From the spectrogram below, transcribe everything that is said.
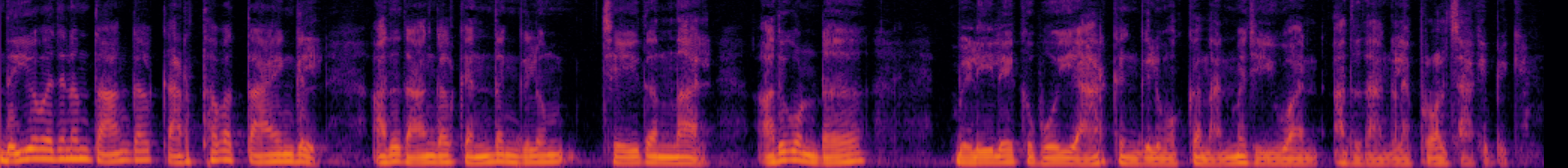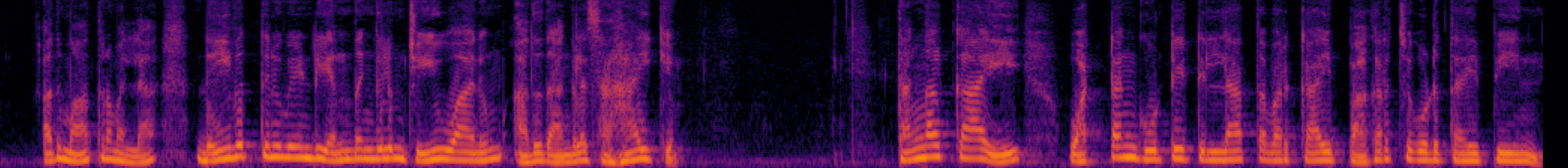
ദൈവവചനം താങ്കൾക്ക് അർത്ഥവത്തായെങ്കിൽ അത് താങ്കൾക്ക് എന്തെങ്കിലും ചെയ്തെന്നാൽ അതുകൊണ്ട് വെളിയിലേക്ക് പോയി ആർക്കെങ്കിലും ഒക്കെ നന്മ ചെയ്യുവാൻ അത് താങ്കളെ പ്രോത്സാഹിപ്പിക്കും. അതുമാത്രമല്ല ദൈവത്തിനു വേണ്ടി എന്തെങ്കിലും ചെയ്യുവാനും അത് താങ്കളെ സഹായിക്കും. തങ്ങൾക്കായി വട്ടം കൂട്ടിയിട്ടില്ലാത്തവർക്കായി പകർച്ച കൊടുത്തയപ്പീൻ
